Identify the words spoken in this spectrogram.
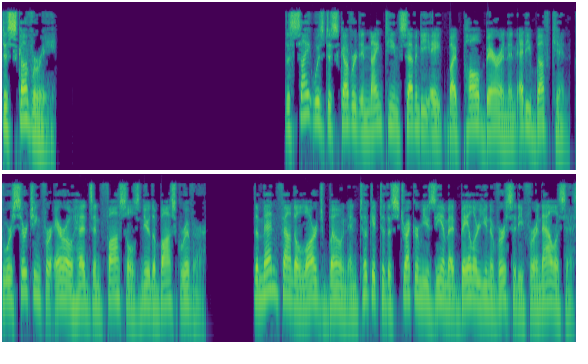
Discovery The site was discovered in 1978 by Paul Barron and Eddie Bufkin, who were searching for arrowheads and fossils near the Bosque River. The men found a large bone and took it to the Strecker Museum at Baylor University for analysis.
